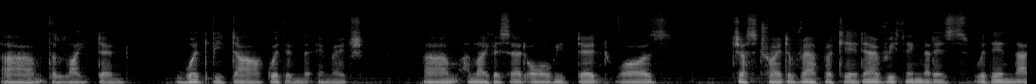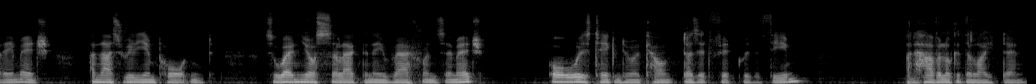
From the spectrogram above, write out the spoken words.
um, the lighting would be dark within the image. Um, and like I said, all we did was just try to replicate everything that is within that image. And that's really important. So when you're selecting a reference image, always take into account does it fit with the theme and have a look at the lighting.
